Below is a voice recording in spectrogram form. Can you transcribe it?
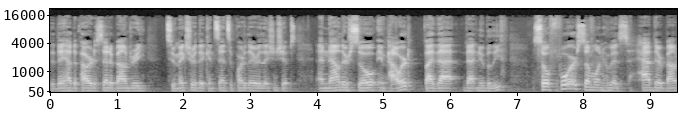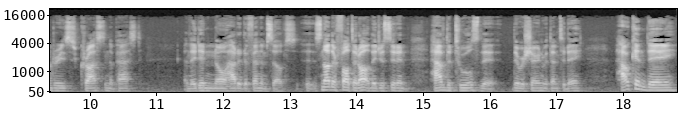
That they had the power to set a boundary, to make sure that consent's a part of their relationships, and now they're so empowered by that that new belief. So for someone who has had their boundaries crossed in the past and they didn't know how to defend themselves, it's not their fault at all. They just didn't have the tools that they were sharing with them today. How can they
